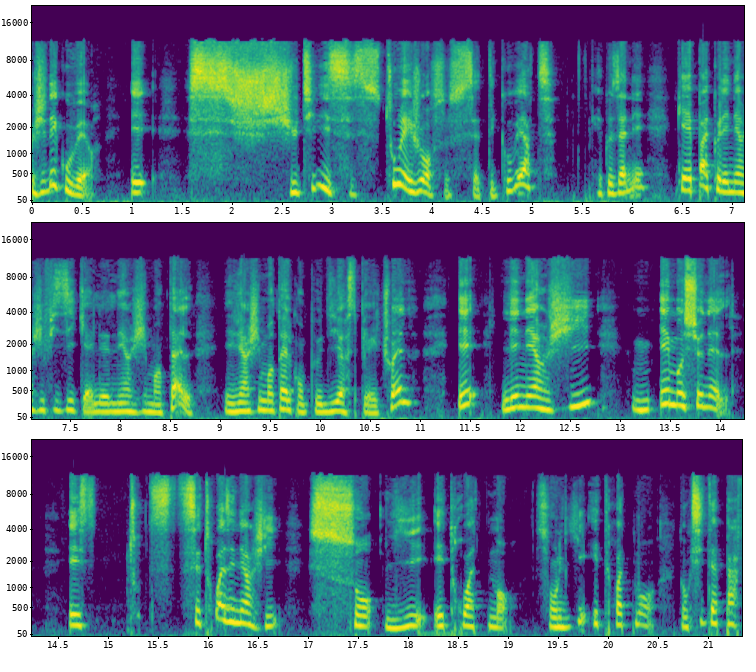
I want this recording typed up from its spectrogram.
J'ai découvert et j'utilise tous les jours cette découverte, quelques années, n'y avait pas que l'énergie physique, y a l'énergie mentale, l'énergie mentale qu'on peut dire spirituelle, et l'énergie émotionnelle. Et toutes ces trois énergies sont liées étroitement sont liées étroitement. Donc si, as pas,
